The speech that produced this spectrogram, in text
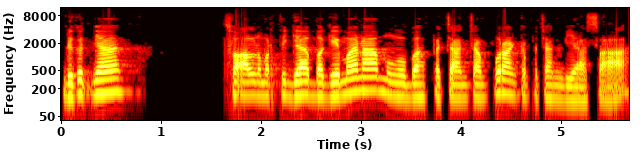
Berikutnya soal nomor tiga, bagaimana mengubah pecahan campuran ke pecahan biasa?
